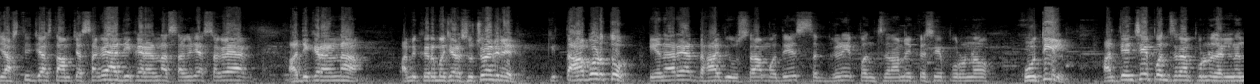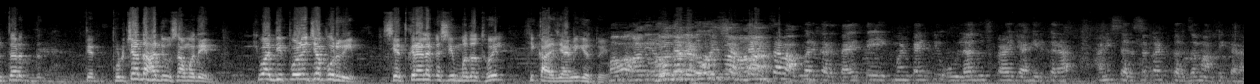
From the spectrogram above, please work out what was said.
जास्तीत जास्त आमच्या सगळ्या अधिकाऱ्यांना सगळ्या सगळ्या अधिकाऱ्यांना आम्ही कर्मचारी सूचना दिलेत की ताबडतोब येणाऱ्या दहा दिवसामध्ये सगळे पंचनामे कसे पूर्ण होतील आणि त्यांचे पंचनामे पूर्ण झाल्यानंतर ते पुढच्या दहा दिवसामध्ये किंवा दीपावलीच्या पूर्वी शेतकऱ्याला कशी मदत होईल ही काळजी आम्ही घेतोय. शब्दांचा वापर करतायत ते एक म्हणतायत की ओला दुष्काळ जाहीर करा आणि सरसकट कर्जमाफी करा.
